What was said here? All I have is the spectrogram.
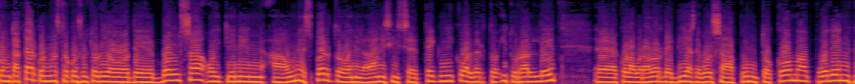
contactar con nuestro consultorio de bolsa. Hoy tienen a un experto en el análisis técnico, Alberto Iturralde, colaborador de díasdebolsa.com. Pueden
